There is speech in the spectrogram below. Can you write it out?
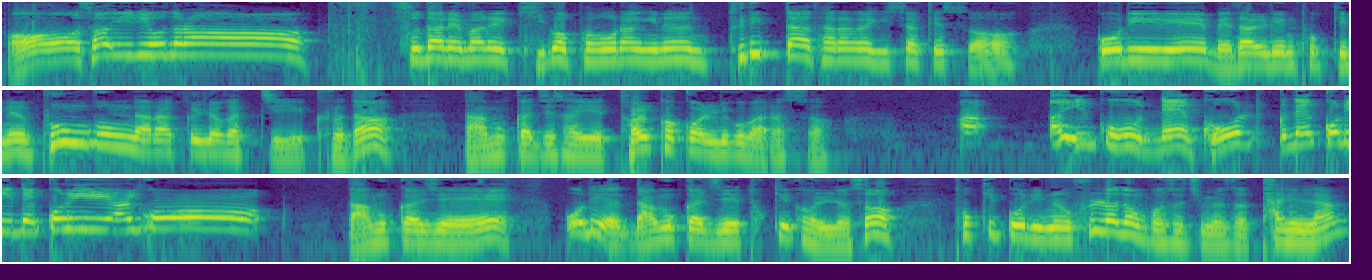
어서 이리 오너라. 수달의 말에 기겁한 호랑이는 드립다 달아나기 시작했어. 꼬리에 매달린 토끼는 붕붕 날아 끌려갔지. 그러다 나뭇가지 사이에 덜컥 걸리고 말았어. 아, 아이고, 내 골, 내 꼬리, 내 꼬리, 아이고! 나뭇가지에 꼬리, 나뭇가지에 토끼가 걸려서 토끼 꼬리는 훌러덩 벗어지면서 달랑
